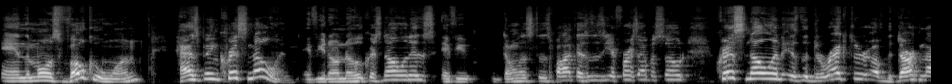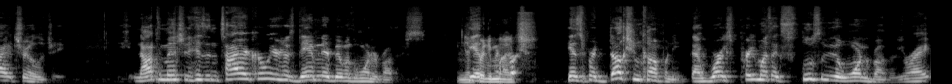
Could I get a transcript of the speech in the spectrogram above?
and the most vocal one has been Chris Nolan. If you don't know who Chris Nolan is, if you don't listen to this podcast, this is your first episode. Chris Nolan is the director of the Dark Knight trilogy. Not to mention his entire career has damn near been with Warner Brothers. Yeah, pretty much. He has a production company that works pretty much exclusively with Warner Brothers, right?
